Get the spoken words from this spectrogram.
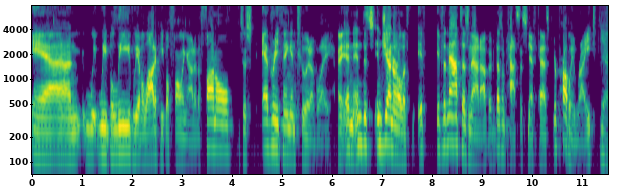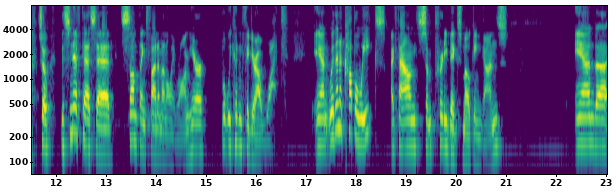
And we, we believe we have a lot of people falling out of the funnel, just everything intuitively. And, and this in general, if, if, if the math doesn't add up, if it doesn't pass the sniff test, you're probably right. yeah. So the sniff test said something's fundamentally wrong here, but we couldn't figure out what. And within a couple weeks, I found some pretty big smoking guns. And, uh,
